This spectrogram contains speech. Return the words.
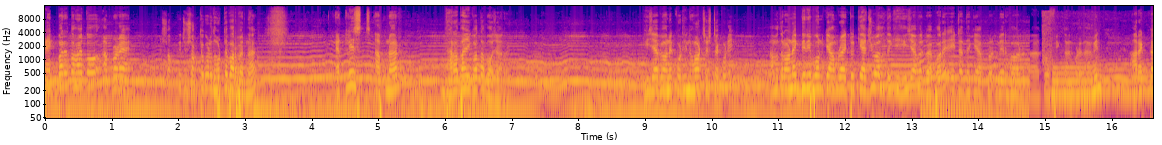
একবারে তো হয়তো আপনারা সব কিছু শক্ত করে ধরতে পারবেন না। অ্যাটলিস্ট আপনার ধারাবাহিকতা বজায় রাখ হিজাবে অনেক কঠিন হওয়ার চেষ্টা করি। আমাদের অনেক দিনই বোনকে আমরা একটু ক্যাজুয়াল দেখি হিজাবের ব্যাপারে। এটা থেকে আপনার বের হওয়ার তৌফিক দান করেন আমিন। আর একটা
